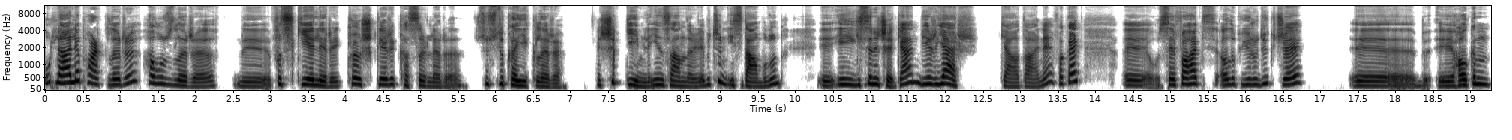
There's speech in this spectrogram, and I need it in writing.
O lale parkları, havuzları, fıskiyeleri, köşkleri, kasırları, süslü kayıkları, e, şık giyimli insanlarıyla bütün İstanbul'un ilgisini çeken bir yer kağıthane. Fakat e, sefahat alıp yürüdükçe e, e, halkın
